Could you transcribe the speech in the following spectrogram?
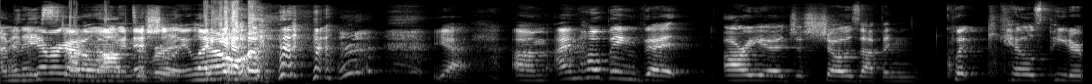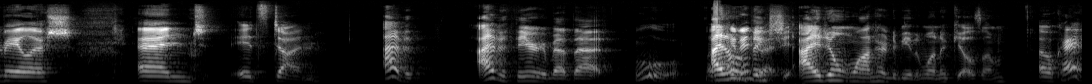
I mean, and they, they never got along initially. different. Like, No. yeah. Um, I'm hoping that Arya just shows up and quick kills Petyr Baelish, and it's done. i have a i have a theory about that Ooh, i don't think it. she i don't want her to be the one who kills him Okay.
